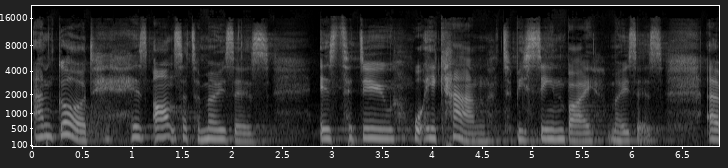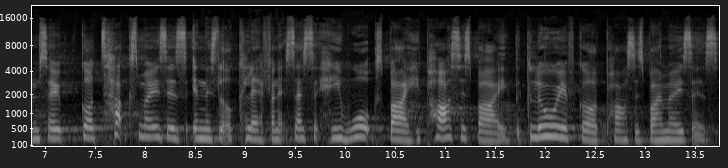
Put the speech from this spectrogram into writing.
And God, his answer to Moses is to do what he can to be seen by Moses. Um, so God tucks Moses in this little cliff, and it says that he walks by, he passes by, the glory of God passes by Moses.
